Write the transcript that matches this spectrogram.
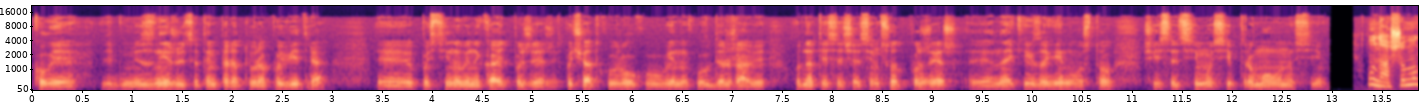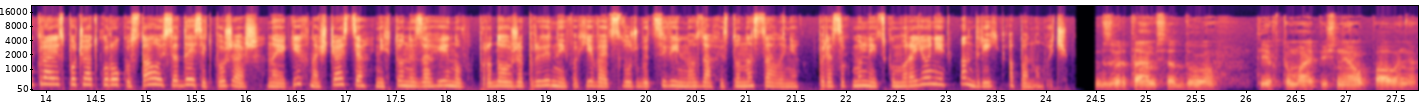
коли знижується температура повітря, е, постійно виникають пожежі. Початку року виникло в державі 1700 пожеж, е, на яких загинуло 167 осіб, травмовано 7. У нашому краї з початку року сталося 10 пожеж, на яких, на щастя, ніхто не загинув, продовжує провідний фахівець служби цивільного захисту населення в Пересохмельницькому районі Андрій Апанович. Звертаємося до тих, хто має пічне опалення,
